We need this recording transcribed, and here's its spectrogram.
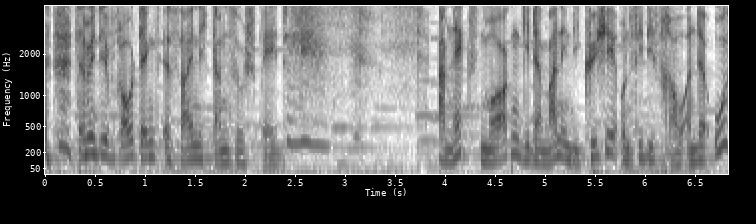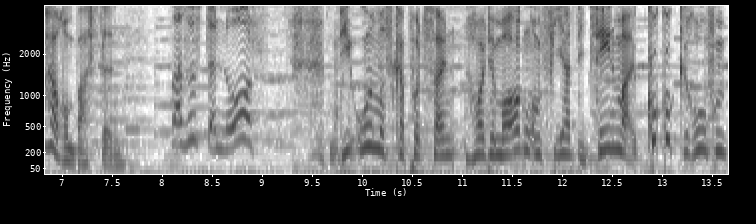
damit die Frau denkt, es sei nicht ganz so spät. Am nächsten Morgen geht der Mann in die Küche und sieht die Frau an der Uhr herumbasteln. Was ist denn los? Die Uhr muss kaputt sein. Heute Morgen um vier hat sie zehnmal Kuckuck gerufen,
